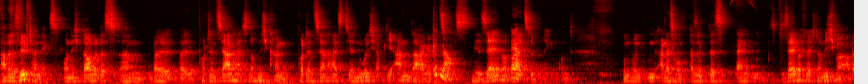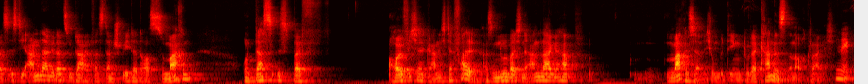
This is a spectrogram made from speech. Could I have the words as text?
Aber das hilft halt nichts. Und ich glaube, dass, ähm, weil, weil Potenzial heißt noch nicht können. Potenzial heißt ja nur, ich habe die Anlage dazu, genau. es mir selber ja. beizubringen. Und, und, und andersrum. Also das nein, selber vielleicht noch nicht mal, aber es ist die Anlage dazu da, etwas dann später daraus zu machen. Und das ist bei häufig ja gar nicht der Fall. Also nur weil ich eine Anlage habe, mache es ja nicht unbedingt oder kann es dann auch gleich. Nee,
